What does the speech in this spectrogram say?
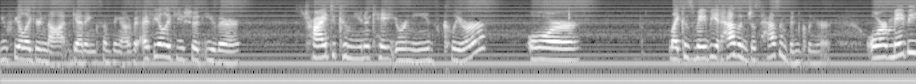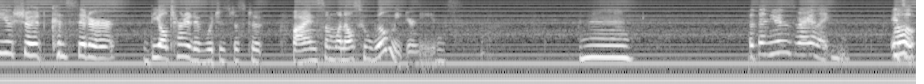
you feel like you're not getting something out of it, I feel like you should either try to communicate your needs clearer or like because maybe it hasn't just hasn't been clear. Or maybe you should consider the alternative which is just to find someone else who will meet your needs. Mm, But then yours is very like, it's, well,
